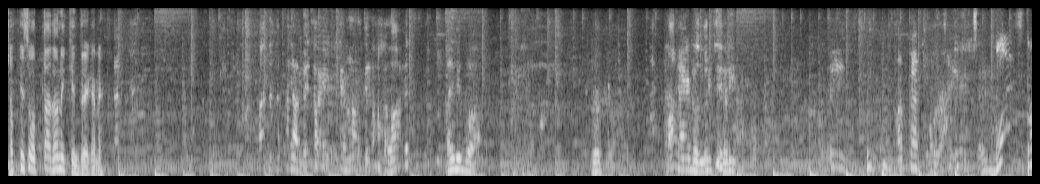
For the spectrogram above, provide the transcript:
সবকিছু অত্যাধুনিক কিন্তু এখানে। Let's go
